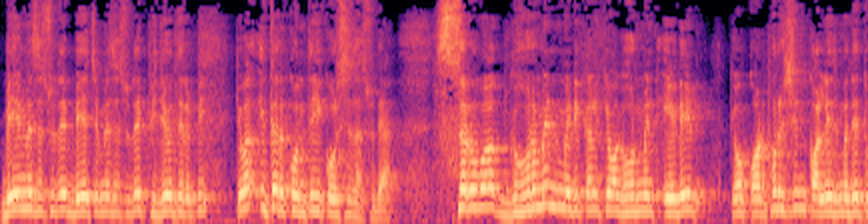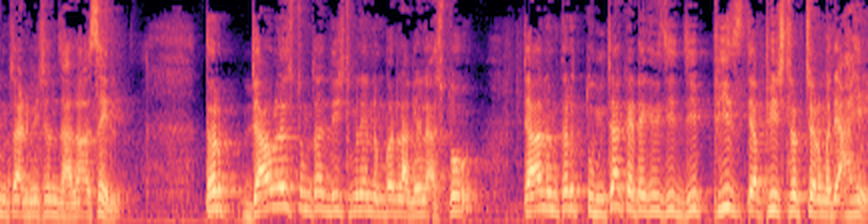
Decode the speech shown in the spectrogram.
बी एम एस असू दे बी एच एम एस असू दे फिजिओथेरपी किंवा इतर कोणतेही कोर्सेस असू द्या. सर्व गव्हर्नमेंट मेडिकल किंवा गव्हर्नमेंट एडेड किंवा कॉर्पोरेशन कॉलेजमध्ये तुमचं ॲडमिशन झालं असेल तर ज्यावेळेस तुमचा लिस्टमध्ये नंबर लागलेला असतो त्यानंतर तुमच्या कॅटेगरीची जी फीज त्या फी स्ट्रक्चरमध्ये आहे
